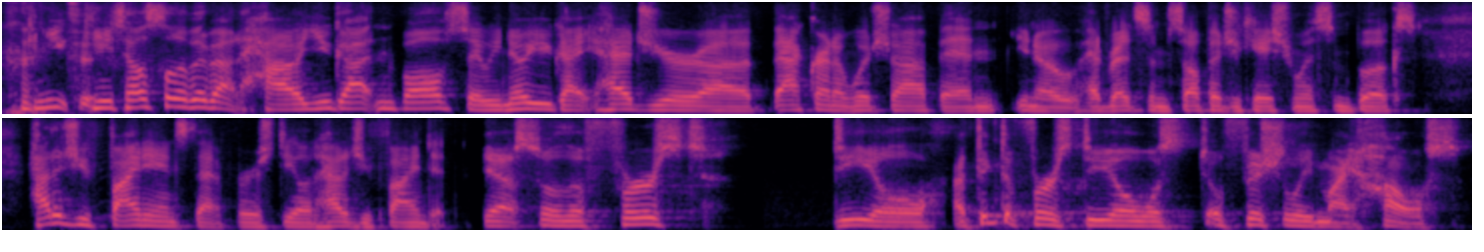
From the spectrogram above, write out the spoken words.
can you can you tell us a little bit about how you got involved? So we know you got had your uh, background in woodshop and you know had read some self education with some books. How did you finance that first deal and how did you find it? Yeah. So the first deal, I think the first deal was officially my house.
